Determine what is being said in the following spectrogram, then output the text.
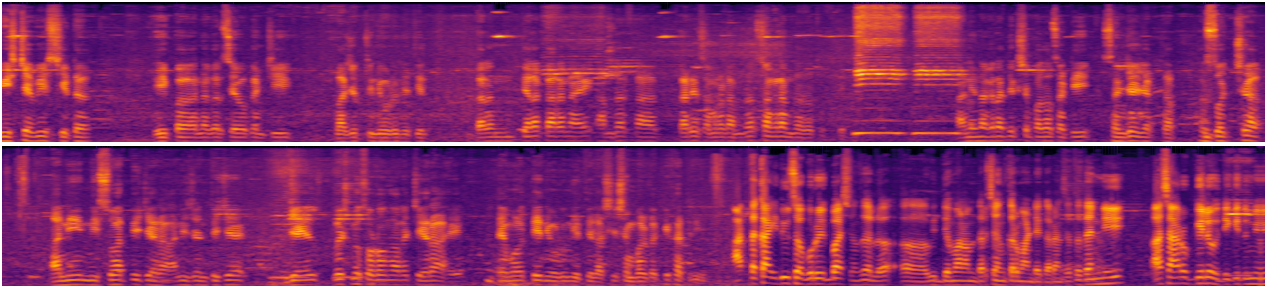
वीसच्या वीस सीटं ही प नगरसेवकांची भाजपची निवडून येतील. कारण त्याला कारण आहे आमदार का कार्यसम्राट आमदार संग्रामदादा थोपटे आणि नगराध्यक्ष पदासाठी संजय जगताप स्वच्छ आणि निस्वार्थी चेहरा आणि जनतेचे जे प्रश्न सोडवणारा चेहरा आहे त्यामुळे ते निवडून येतील अशी शंभर टक्के खात्री आहे. आता काही दिवसापूर्वी एक भाषण झालं विद्यमान आमदार शंकर मांडेकरांचं. तर त्यांनी असा आरोप केले होते की तुम्ही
